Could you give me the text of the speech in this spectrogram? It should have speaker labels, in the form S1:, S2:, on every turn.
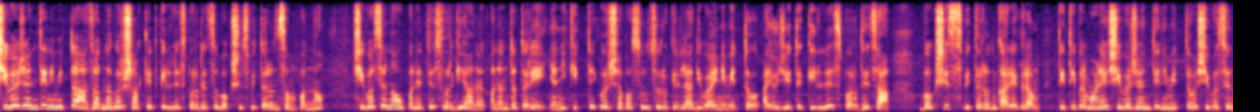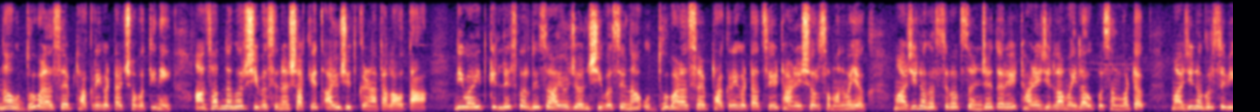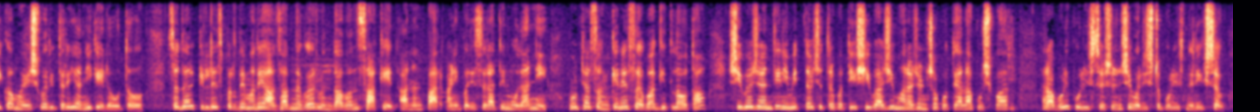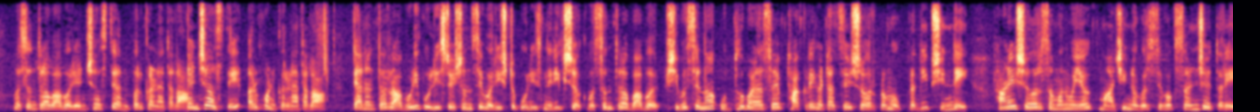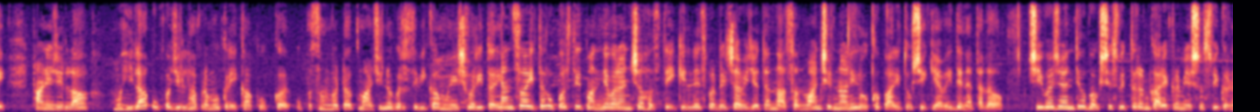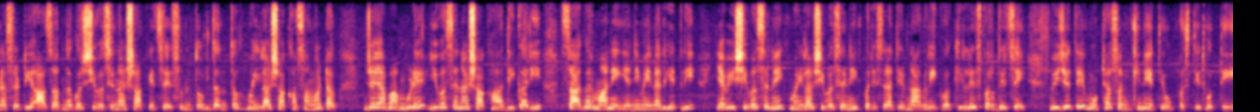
S1: शिवजयंतीनिमित्त आझादनगर शाखेत किल्ले स्पर्धेचं बक्षीस वितरण संपन्न. शिवसेना उपनेते स्वर्गीय आन अनंत तरे यांनी कित्येक वर्षापासून सुरू केलेल्या दिवाळीनिमित्त आयोजित किल्ले स्पर्धेचा बक्षीस वितरण कार्यक्रम. तिथीप्रमाणे शिवजयंतीनिमित्त शिवसेना उद्धव बाळासाहेब ठाकरे गटाच्या वतीने आझादनगर शिवसेना शाखेत आयोजित करण्यात आला होता. दिवाळीत किल्ले स्पर्धेचं आयोजन शिवसेना उद्धव बाळासाहेब ठाकरे गटाचे ठाणे शहर समन्वयक माजी नगरसेवक संजय तरे ठाणे जिल्हा महिला उपसंघटक माजी नगरसेविका महेश्वरी तरे यांनी केलं होतं. सदर किल्ले स्पर्धेमध्ये आज आझादनगर वृंदावन साकेत आनंद पार्क आणि परिसरातील मुलांनी मोठ्या संख्येने सहभाग घेतला होता. शिवजयंतीनिमित्त छत्रपती शिवाजी महाराजांच्या पुतळ्याला पुष्पहार राबोळी पोलीस स्टेशनचे वरिष्ठ पोलीस निरीक्षक वसंतराव बाबर यांच्या हस्ते अर्पण करण्यात आला. त्यांच्या हस्ते अर्पण करण्यात आला. त्यानंतर राबोळी पोलीस स्टेशनचे वरिष्ठ पोलीस निरीक्षक वसंतराव बाबर शिवसेना उद्धव बाळासाहेब ठाकरे गटाचे शहर प्रमुख प्रदीप शिंदे ठाणे शहर समन्वयक माजी नगरसेवक संजय तरे ठाणे जिल्हा महिला उपजिल्हा प्रमुख रेखा कोपकर उपसंघटक माजी नगरसेविका महेश्वरी तरे यांसह इतर उपस्थित मान्यवरांच्या हस्ते किल्ले स्पर्धेच्या विजेत्यांना सन्मान चिन्ह आणि रोख पारितोषिक यावेळी देण्यात आलं. शिवजयंती व बक्षीस वितरण कार्यक्रम यशस्वी करण्यासाठी आझादनगर शिवसेना शाखेचे संतोष दंत महिला शाखा संघटक जया बांगुडे युवसेना शाखा अधिकारी सागर माने यांनी मेहनत घेतली. यावेळी शिवसैनिक महिला शिवसैनिक परिसरातील नागरिक व किल्ले स्पर्धेचे विजेते मोठ्या संख्येने येथे उपस्थित होते.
